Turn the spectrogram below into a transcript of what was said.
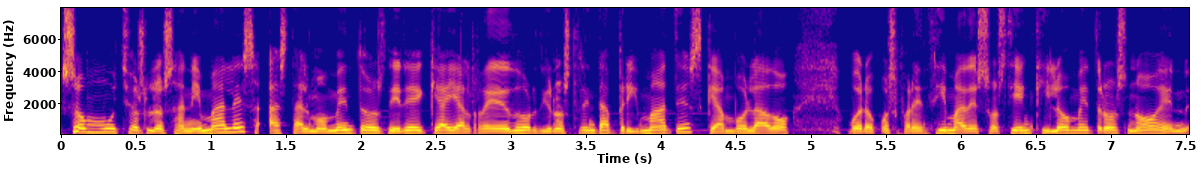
Son muchos los animales, hasta el momento os diré que hay alrededor de unos 30 primates que han volado bueno, pues por encima de esos 100 kilómetros, ¿no? En,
